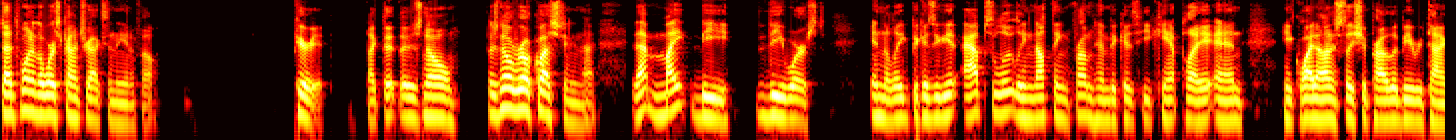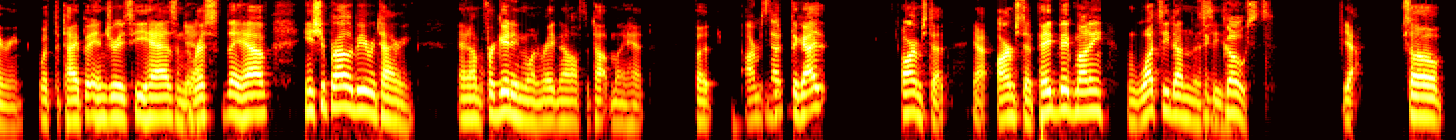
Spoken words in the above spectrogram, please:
that's one of the worst contracts in the NFL. Period. Like there's no there's no real questioning that. That might be the worst in the league because you get absolutely nothing from him because he can't play and he quite honestly should probably be retiring with the type of injuries he has and the risks they have. He should probably be retiring. And I'm forgetting one right now off the top of my head. But Armstead, the guy Armstead, yeah, Armstead paid big money. What's he done this the season? Ghost. Yeah. So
